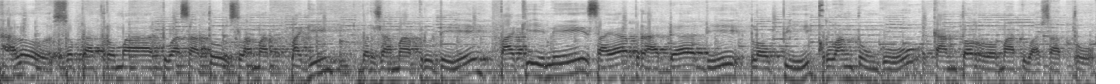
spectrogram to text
Halo Sobat Roma 21, selamat pagi bersama Bro DY. Pagi ini saya berada di lobi ruang tunggu kantor Roma 21.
